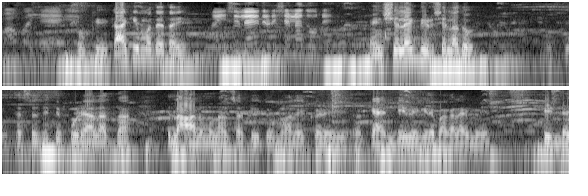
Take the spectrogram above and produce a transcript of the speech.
पावभाजी आहे. ओके काय किंमत आहे ताई? ऐंशीला आहे दीडशेला दोन आहे. ऐंशीला एक दीडशेला दोन. ओके तसंच इथे पुढे आलात ना तर लहान मुलांसाठी तुम्हाला इकडे कॅन्डी वगैरे बघायला मिळेल. किंडर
